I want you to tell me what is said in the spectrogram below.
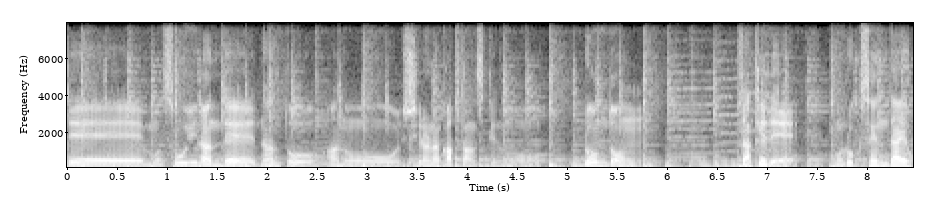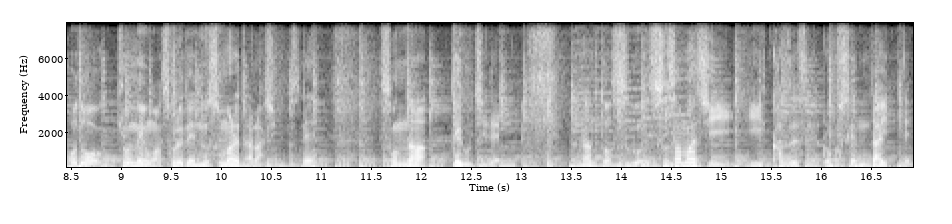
でもうそういうなんでなんとあの知らなかったんですけどもロンドンだけでもう6000台ほど去年はそれで盗まれたらしいですね。そんな手口で。なんとすさまじい数ですね。6000台って。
